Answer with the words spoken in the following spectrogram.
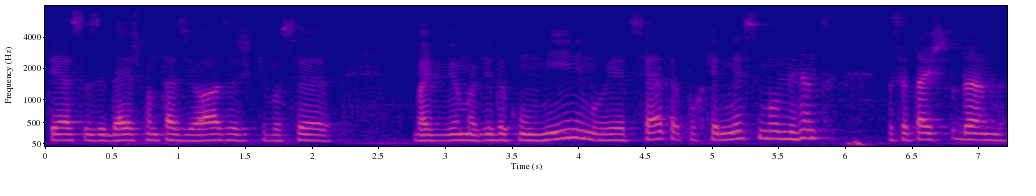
ter essas ideias fantasiosas de que você vai viver uma vida com o mínimo e etc, porque nesse momento você está estudando.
